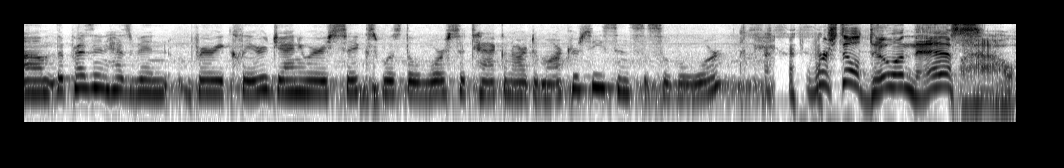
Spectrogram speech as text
Um, the president has been very clear. January 6th was the worst attack on our democracy since the Civil War. We're still doing this. Wow.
